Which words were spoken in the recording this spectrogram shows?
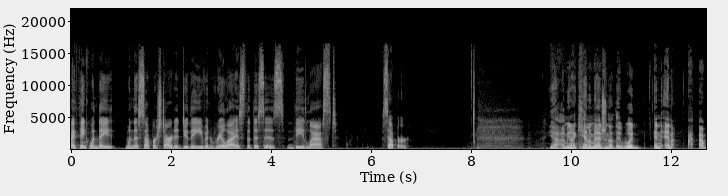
I think when they when this supper started, do they even realize that this is the last supper? Yeah, I mean, I can't imagine that they would, and and I, I,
